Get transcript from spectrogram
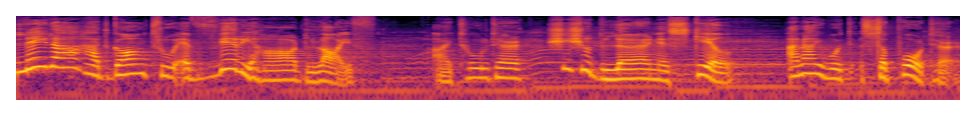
Leila had gone through a very hard life. I told her she should learn a skill and I would support her.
